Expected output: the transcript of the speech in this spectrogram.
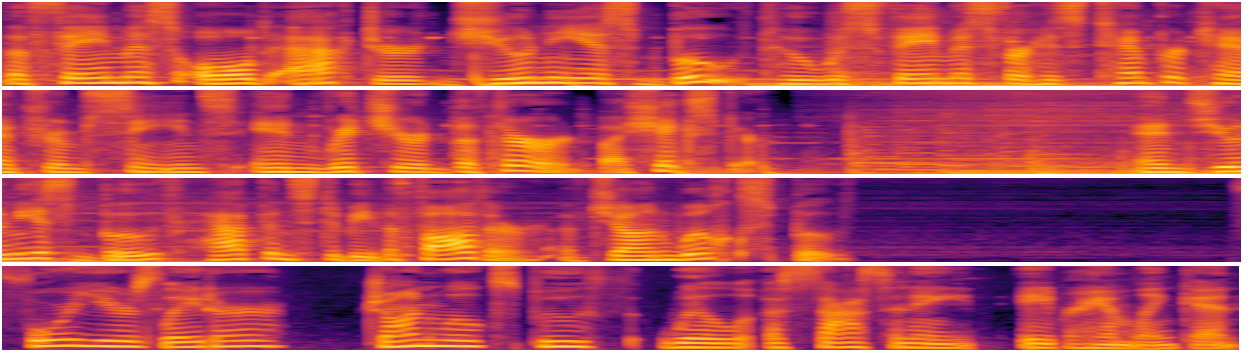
the famous old actor Junius Booth, who was famous for his temper tantrum scenes in Richard III by Shakespeare. And Junius Booth happens to be the father of John Wilkes Booth. Four years later, John Wilkes Booth will assassinate Abraham Lincoln.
